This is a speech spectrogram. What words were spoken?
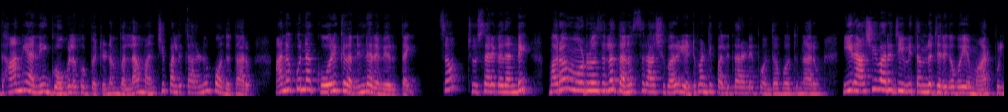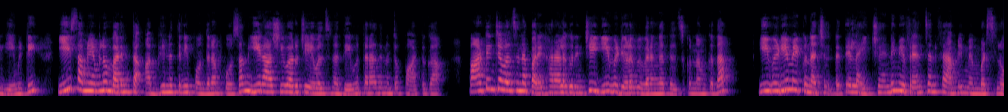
ధాన్యాన్ని గోవులకు పెట్టడం వల్ల మంచి ఫలితాలను పొందుతారు. అనుకున్న కోరికలన్నీ నెరవేరుతాయి. సో చూసారు కదండి? మరో మూడు రోజుల్లో ధనుసు రాశి వారు ఎటువంటి ఫలితాలని పొందబోతున్నారు? ఈ రాశి వారి జీవితంలో జరగబోయే మార్పులు ఏమిటి? ఈ సమయంలో మరింత అభ్యున్నతిని పొందడం కోసం ఈ రాశి వారు చేయవలసిన దేవతారాధనతో పాటుగా పాటించవలసిన పరిహారాల గురించి ఈ వీడియోలో వివరంగా తెలుసుకున్నాం కదా? ఈ వీడియో మీకు నచ్చినట్లయితే లైక్ చేయండి. మీ ఫ్రెండ్స్ అండ్ ఫ్యామిలీ మెంబర్స్లో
